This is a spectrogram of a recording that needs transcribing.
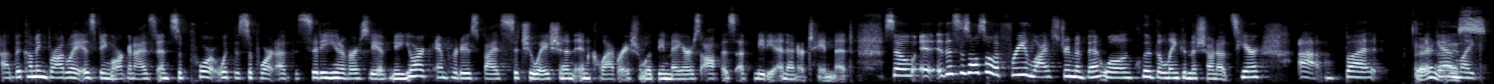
Uh, Becoming Broadway is being organized and support with the support of the City University of New York and produced by Situation in collaboration with the Mayor's Office of Media and Entertainment. So it, this is also a free live stream event. We'll include the link in the show notes here. Uh, but Very again, nice. like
